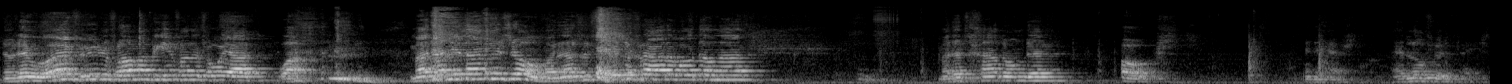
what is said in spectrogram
dan zijn we wel vuur en vlam aan het begin van het voorjaar. Wat? Maar dan die lange zomer. En als het 40 graden wordt, dan. Uh... Maar het gaat om de oogst. In de herfst. Het Loofhuttenfeest.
